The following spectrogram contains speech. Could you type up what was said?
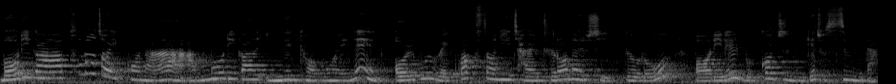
머리가 풀어져 있거나 앞머리가 있는 경우에는 얼굴 외곽선이 잘 드러날 수 있도록 머리를 묶어주는 게 좋습니다.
